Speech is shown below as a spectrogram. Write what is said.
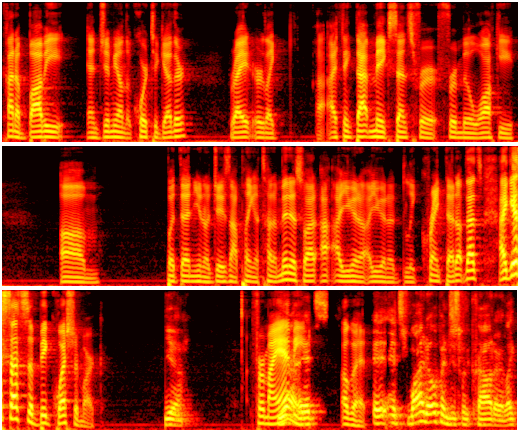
kind of Bobby and Jimmy on the court together, right? Or like, I I think that makes sense for for Milwaukee. Um, but then you know Jae's not playing a ton of minutes, so I, I, are you gonna are you gonna like crank that up? That's I guess that's the big question mark Yeah. for Miami. Yeah, it's oh, go ahead. it, it's wide open just with Crowder. Like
